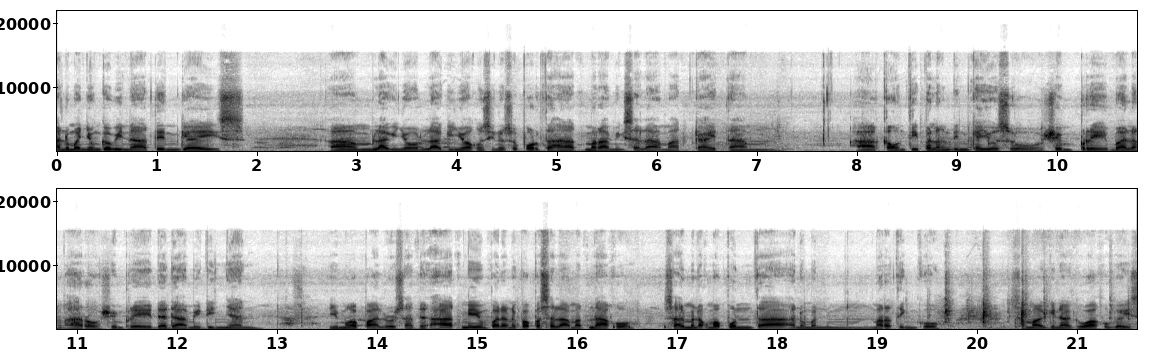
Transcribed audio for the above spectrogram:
Ano man yung gawin natin guys, um, lagi nyo, lagi nyo akong sinusuportahan at maraming salamat kahit um, ah, kaunti pa lang din kayo. So syempre, balang araw, syempre dadami din yan yung mga followers natin. At ngayon pa lang nagpapasalamat na ako saan man ako mapunta, ano man marating ko sa mga ginagawa ko guys.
